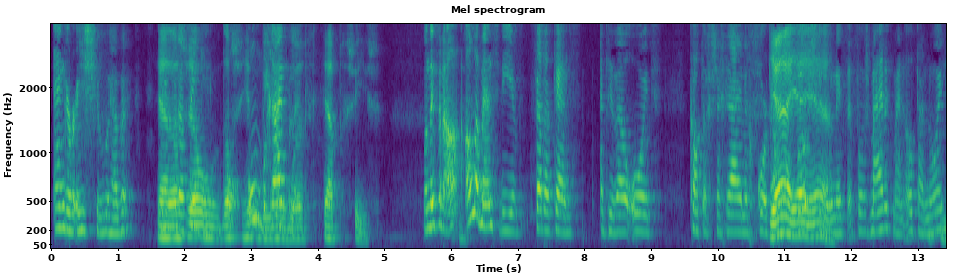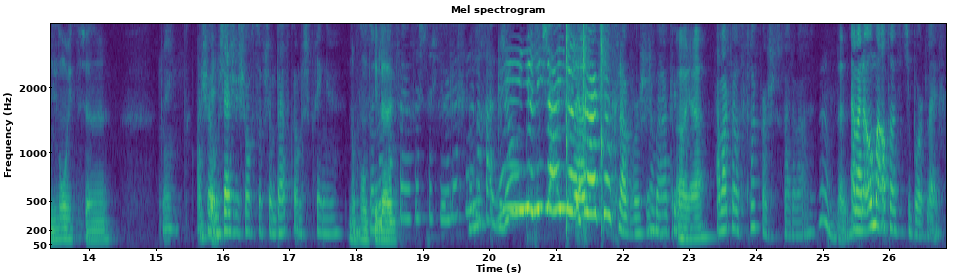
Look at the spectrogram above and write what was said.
anger issue hebben. ja dat, is wel dat is heel onbegrijpelijk. bijzonder. Ja, precies. Want ik vind al, alle mensen die je verder kent, heb je wel ooit kattig, chagrijnig, kort Ja, ja, ja, doen. Ik- volgens mij heb ik mijn opa nooit. Nooit. eh, Nee. Als je om zes uur ochtends op zijn bed kwam springen. Dan vond hij nog leuk. Even rustig hier liggen. Dan ga ik zo, Hey, jullie zijn dan er! ga ik zo knakworstjes maken. Oh ja. Hij maakte altijd knakworstjes wij er waren. Ja, leuk. En mijn oma had altijd je bord leeg.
